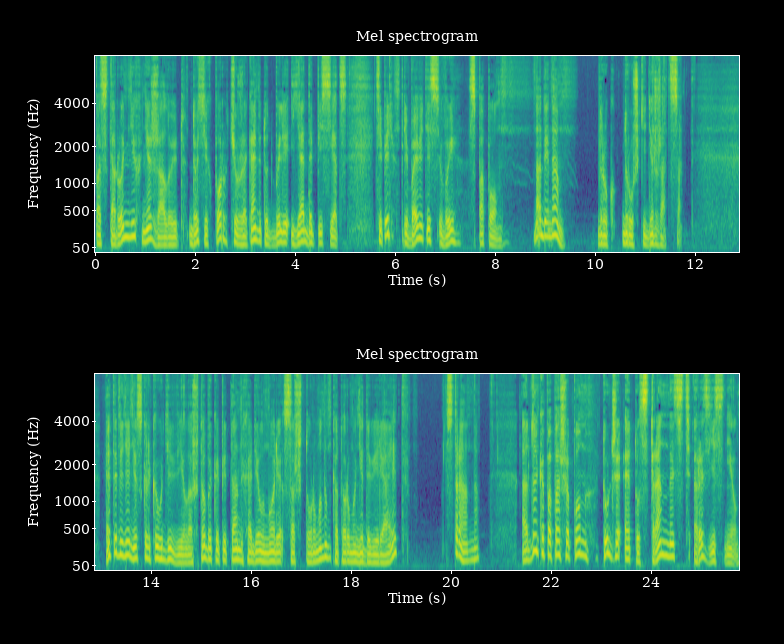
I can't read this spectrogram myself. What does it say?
Посторонних не жалуют. До сих пор чужаками тут были я да писец — Теперь прибавитесь вы с попом. Надо и нам, друг дружки, держаться. Это меня несколько удивило. Чтобы капитан ходил в море со штурманом, которому не доверяет? Странно. Однако папаша Пом тут же эту странность разъяснил.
